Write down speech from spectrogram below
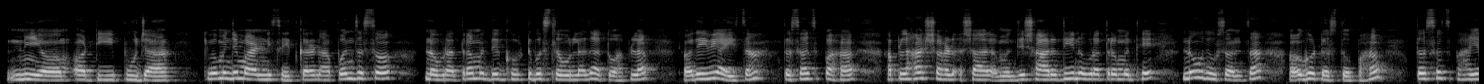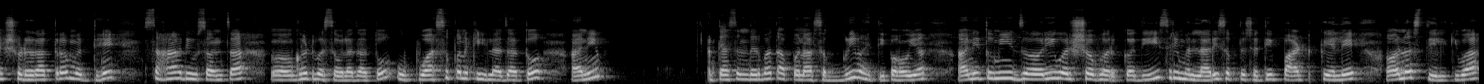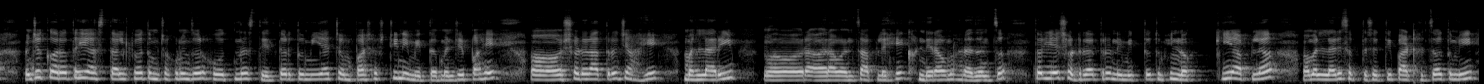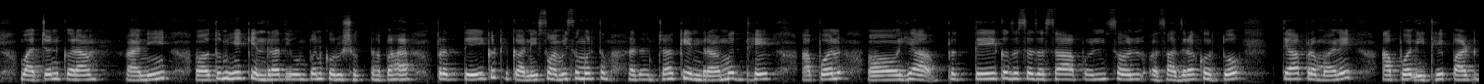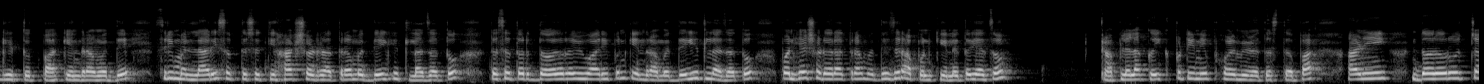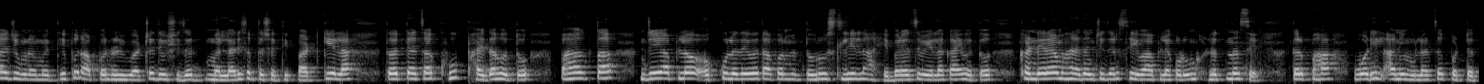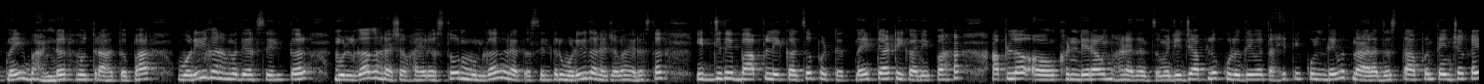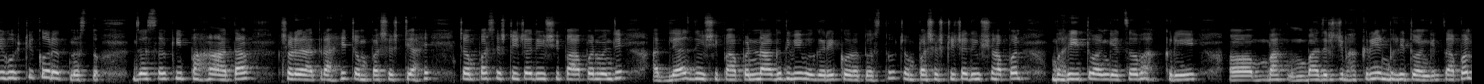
नियम अटी पूजा किंवा म्हणजे मांडणीसहित कारण आपण जसं नवरात्रामध्ये घट बसवला जातो आपला देवी आईचा तसाच पहा आपला हा शाड शार म्हणजे शारदी नवरात्रामध्ये नऊ दिवसांचा घट असतो पहा. तसंच पहा या षडरात्रामध्ये सहा दिवसांचा घट बसवला जातो. उपवास पण केला जातो आणि त्या संदर्भात आपण आज सगळी माहिती पाहूया. आणि तुम्ही जरी वर्षभर कधी श्री मल्हारी सप्तशती पाठ केले नसतील किंवा म्हणजे करतही असताल किंवा तुमच्याकडून जर होत नसतील तर तुम्ही या चंपाषष्ठी निमित्त म्हणजे पाहे षडरात्र जे आहे मल्हारी रा रावांचं आपलं हे खंडेराव महाराजांचं तर या षडरात्र निमित्त तुम्ही नक्की आपलं मल्हारी सप्तशती पाठाचं तुम्ही वाचन करा. आणि तुम्ही हे केंद्रात येऊन पण करू शकता. पहा प्रत्येक ठिकाणी स्वामी समर्थ महाराजांच्या केंद्रामध्ये आपण ह्या प्रत्येक जसं जसा आपण सण साजरा करतो त्याप्रमाणे आपण इथे पाठ घेतो. पा केंद्रामध्ये श्री मल्हारी सप्तशती हा षडरात्रामध्ये घेतला जातो. तसं तर दर रविवारी पण केंद्रामध्ये घेतला जातो. पण ह्या षडरात्रामध्ये जर आपण केलं तर याचं आपल्याला कैकपटीने फळ मिळत असतं पा. आणि दररोजच्या जीवनामध्ये पण आपण रविवारच्या दिवशी जर मल्हारी सप्तशती पाठ केला तर त्याचा खूप फायदा होतो. पाहता जे आपलं कुलदैवत आपण म्हणतो रुसलेलं आहे. बऱ्याच वेळेला काय होतं खंडेराय महाराजांची जर सेवा आपल्याकडून घडत नसेल तर पहा वडील आणि मुलाचं पटत नाही भांडण होत राहतं पहा. वडील घरामध्ये असेल तर मुलगा घराच्या बाहेर असतो. आणि मुलगा घरात असेल तर वडील घराच्या बाहेर असतात. जिथे बाप लेकाचं पटत नाही त्या ठिकाणी पहा आपलं खंडेराव महाराज महाराजांचं. म्हणजे जे आपलं कुलदैवत आहे ते कुलदैवत नाराज असतं. आपण त्यांच्या काही गोष्टी करत नसतो. जसं की पहा आता षडरात्र आहे चंपाषष्ठी आहे. चंपाषष्ठीच्या दिवशी पहा आपण म्हणजे आदल्याच दिवशी पहा आपण नागदेवी वगैरे करत असतो. चंपाषष्ठीच्या दिवशी आपण भरीत वांग्याचं भाकरी भाक बाजरीची भाकरी आणि भरीत वांग्याचं आपण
